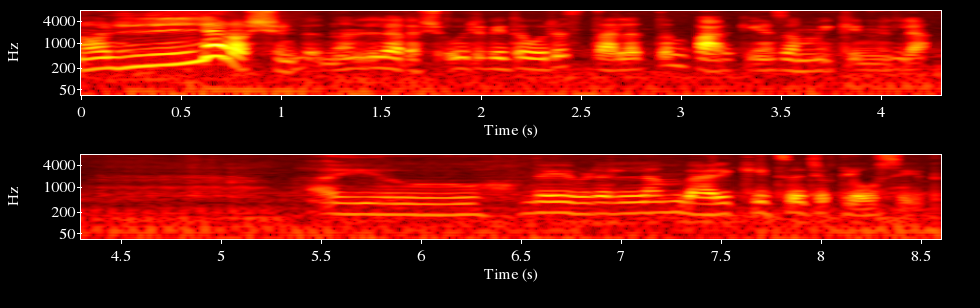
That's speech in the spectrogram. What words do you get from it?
നല്ല റഷ് ഉണ്ട് നല്ല റഷ്. ഒരുവിധം ഒരു സ്ഥലത്തും പാർക്ക് ചെയ്യാൻ സമ്മതിക്കുന്നില്ല. അയ്യോ. ദേ ഇവിടെ എല്ലാം ബാരിക്കേഡ്സ് വെച്ച് ക്ലോസ് ചെയ്തു.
